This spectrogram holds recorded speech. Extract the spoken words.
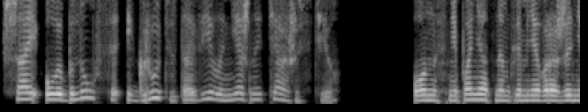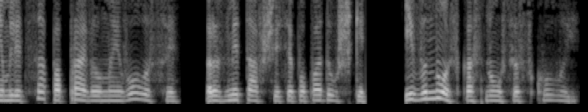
Шай улыбнулся, и грудь сдавила нежной тяжестью. Он с непонятным для меня выражением лица поправил мои волосы, разметавшиеся по подушке, и вновь коснулся скулы.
